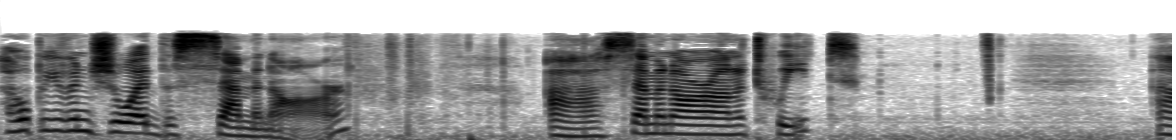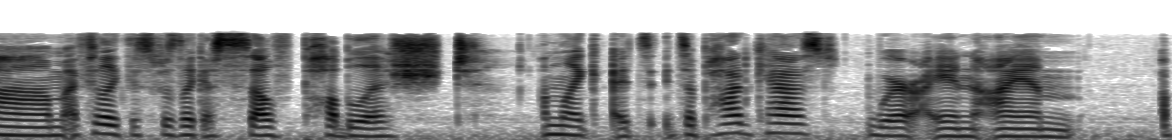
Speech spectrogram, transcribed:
I hope you've enjoyed the seminar. Uh, seminar on a tweet. Um, I feel like this was like a self-published. I'm like it's it's a podcast wherein I am a,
